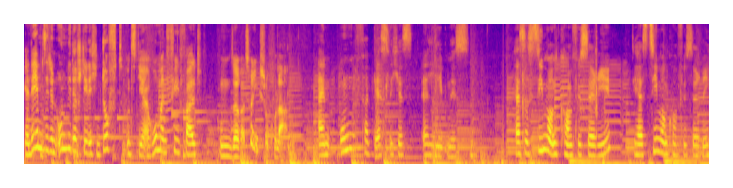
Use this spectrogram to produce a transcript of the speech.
Erleben Sie den unwiderstehlichen Duft und die Aromenvielfalt unserer Trinkschokoladen. ein unvergessliches Erlebnis. Heißt das Simon Confiserie? Die heißt Simon Confiserie.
